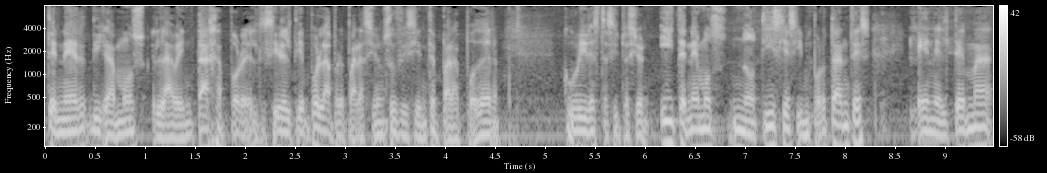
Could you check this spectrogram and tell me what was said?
tener, digamos, la ventaja, por el decir el tiempo, la preparación suficiente para poder cubrir esta situación. Y tenemos noticias importantes en el tema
